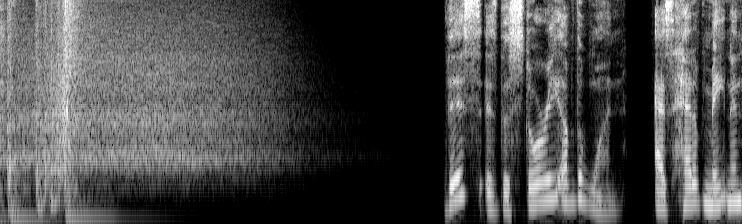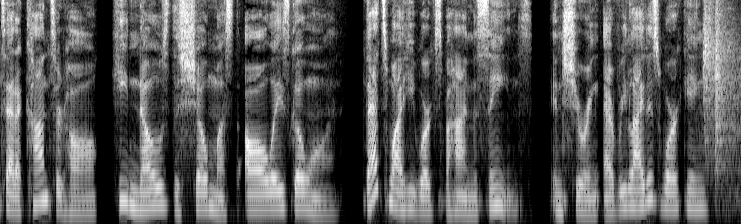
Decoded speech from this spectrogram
This is the story of the one. As head of maintenance at a concert hall, he knows the show must always go on. That's why he works behind the scenes, ensuring every light is working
